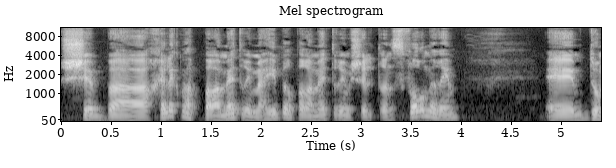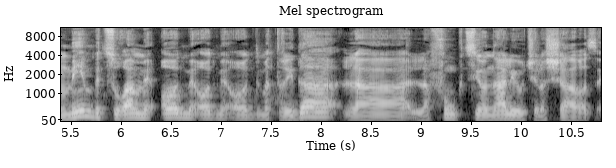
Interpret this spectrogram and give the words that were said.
שבחלק מהפרמטרים, מההיפר פרמטרים של טרנספורמרים, אה, דומים בצורה מאוד מאוד מאוד מטרידה לפונקציונליות של השער הזה.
